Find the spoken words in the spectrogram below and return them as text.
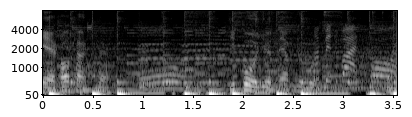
ย่เขาข้างแค่โอ้ที่โกยืนแนมอยู่บมันนเป็นบาทก่อน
